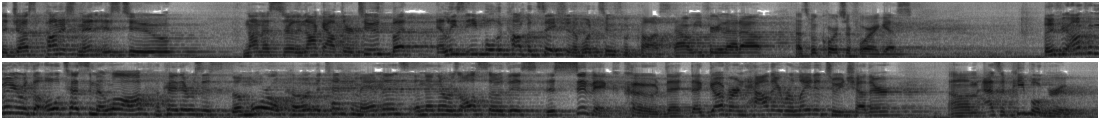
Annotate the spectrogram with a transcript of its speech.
the just punishment is to not necessarily knock out their tooth, but at least equal the compensation of what a tooth would cost. How you figure that out? That's what courts are for, I guess. But if you're unfamiliar with the Old Testament law, okay, there was this the moral code, the Ten Commandments, and then there was also this, this civic code that, that governed how they related to each other um, as a people group.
